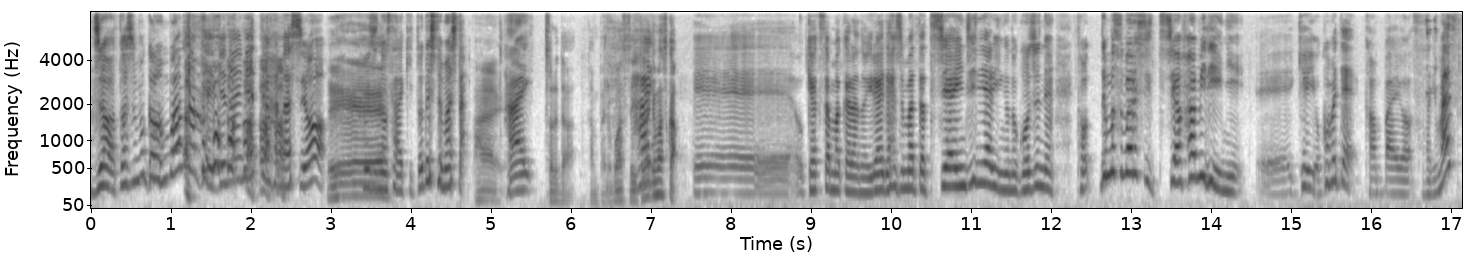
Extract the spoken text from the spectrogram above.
じゃあ私も頑張んなきゃいけないねっていう話を えー富士のサーキットでしてました。はいはいそれでは乾杯のごわせていただけますか。はいえーお客様からの依頼で始まった土屋エンジニアリングの50年とっても素晴らしい土屋ファミリーに、えー敬意を込めて乾杯を捧げます。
